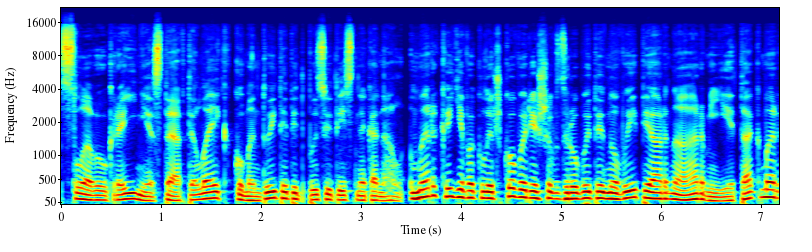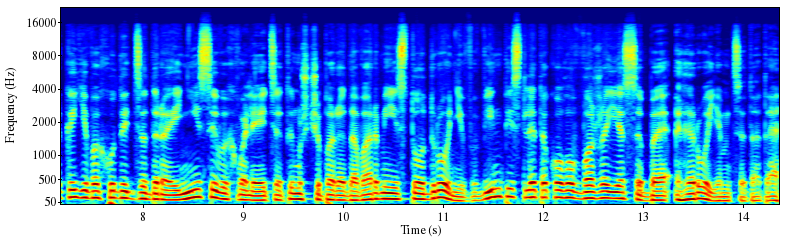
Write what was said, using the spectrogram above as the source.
Слава Україні! Ставте лайк, коментуйте, підписуйтесь на канал. Мер Києва Кличко вирішив зробити новий піар на армії. Так мер Києва ходить задирає ніс і вихваляється тим, що передав армії 100 дронів. Він після такого вважає себе героєм. Цитата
